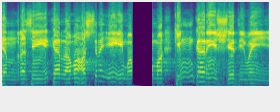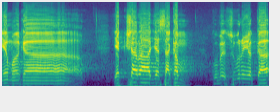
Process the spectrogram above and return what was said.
చంద్రశేఖరమాశ్రయే మమ కిం కరిష్యతి వయ్యమక యక్షరాజ సఖం కుబే శివుని యొక్క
